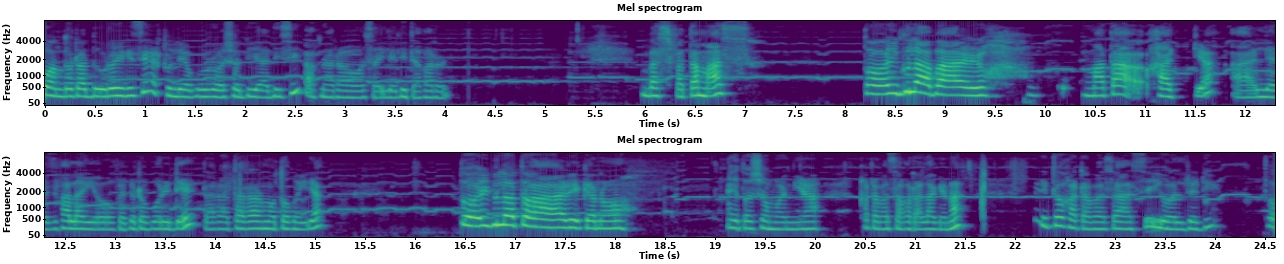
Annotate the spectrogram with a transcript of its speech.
গন্ধটা দূর হয়ে গেছে, একটু লেবুর রসও দিয়া দিছি আপনারাও চাইলে দিতে পারেন বাস ফাতা মাছ। তো এইগুলো আবার মাথা খাটিয়া আর লেজ ফালাইও প্যাকেটও ভরে দেয় তারা তারার মতো কইরা তো এইগুলো তো আর এখানে এত সময় নিয়ে কাটা বাছা করা লাগে না। এই তো কাটা বাছা আছে, ই অলরেডি তো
